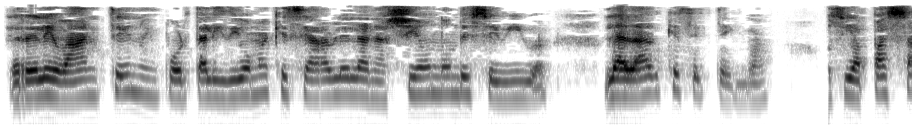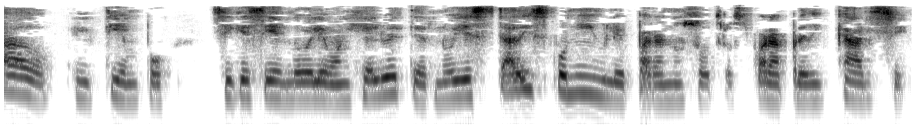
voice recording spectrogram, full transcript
Es relevante, no importa el idioma que se hable, la nación donde se viva, la edad que se tenga, o si ha pasado el tiempo, sigue siendo el Evangelio eterno y está disponible para nosotros, para predicarse.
